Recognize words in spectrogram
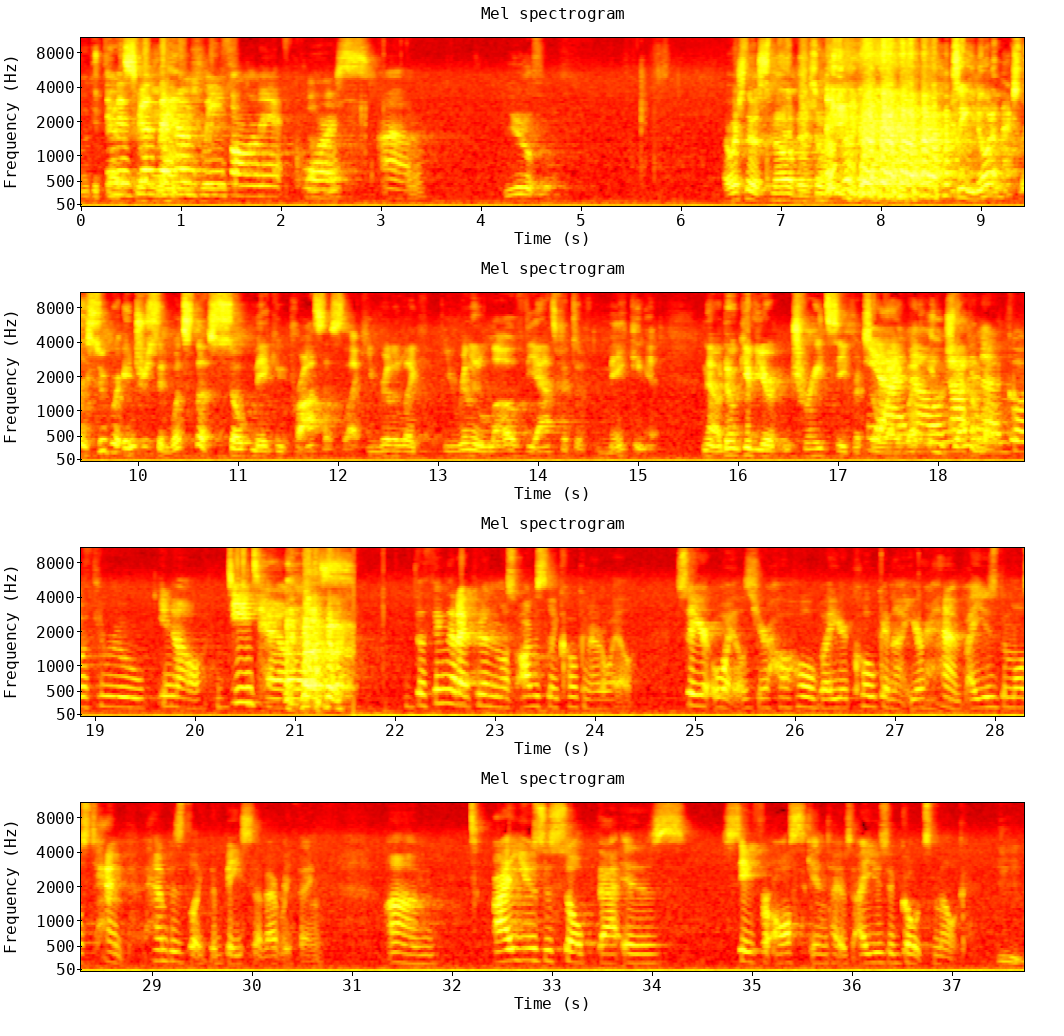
Look at that. and it's big got the hemp leaf on it, of course. Um, Beautiful. I wish there was smell vision. So you know what? I'm actually super interested. What's the soap making process like? You really like you really love the aspect of making it. Now, don't give your trade secrets yeah, away, but no, in I'm general, not gonna go through, you know, details. the thing that I put in the most, obviously, coconut oil. So your oils, your jojoba, your coconut, your hemp. I use the most hemp. Hemp is like the base of everything. Um, I use a soap that is safe for all skin types. I use a goat's milk.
